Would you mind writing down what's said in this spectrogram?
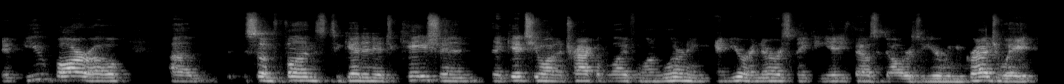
If you borrow um, some funds to get an education that gets you on a track of lifelong learning and you're a nurse making $80,000 a year when you graduate,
